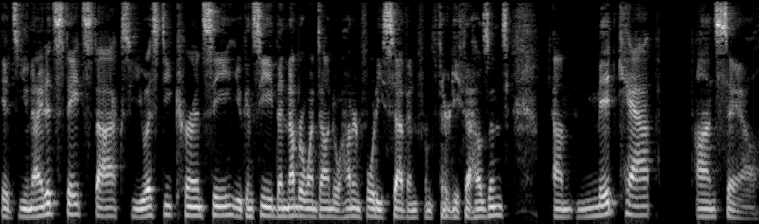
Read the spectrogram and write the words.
It's United States stocks, USD currency. You can see the number went down to 147 from 30,000. Um, mid cap on sale.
